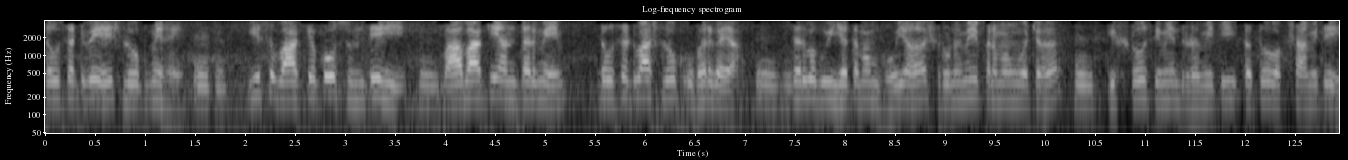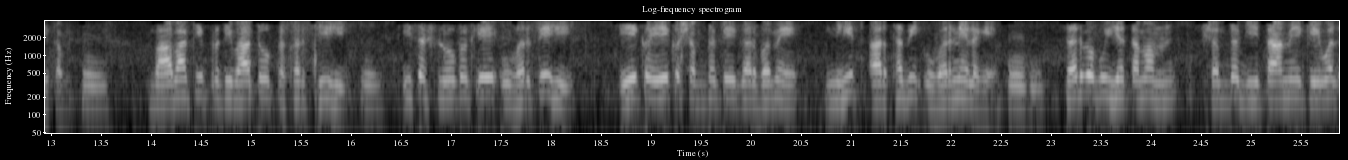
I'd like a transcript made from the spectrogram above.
चौसठवे श्लोक में है। हम्म, हम्म, इस वाक्य को सुनते ही हम्म, बाबा के अंतर में चौसठवा श्लोक उभर गया। हम्म, सर्वगुह्यतमम भूय श्रोण में परमम वचः। हम्म, इष्टो सिमे दृढ़मिति तत्व वक्षामि ते हितम। हम्म, बाबा की प्रतिभा तो प्रखर थी ही। हम्म, इस श्लोक के उभरते ही एक एक शब्द के गर्भ में निहित अर्थ भी उभरने लगे। सर्वगुह्यतम शब्द गीता में केवल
